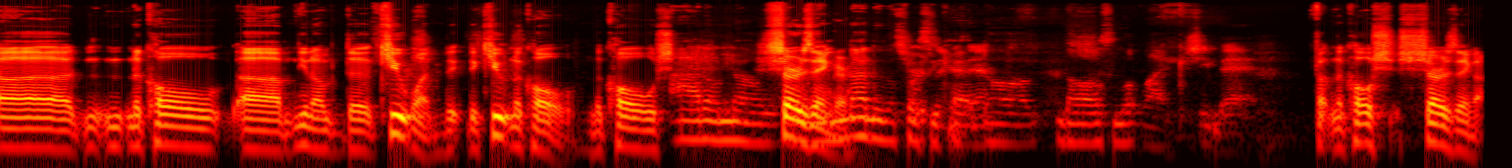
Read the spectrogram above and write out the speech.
uh, Nicole, um, you know the cute one, the, the cute Nicole, Nicole Sh- I don't know. Scherzinger. None of the Pussycat dog, dolls look like. She bad. Fuck Nicole Sh- Scherzinger.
